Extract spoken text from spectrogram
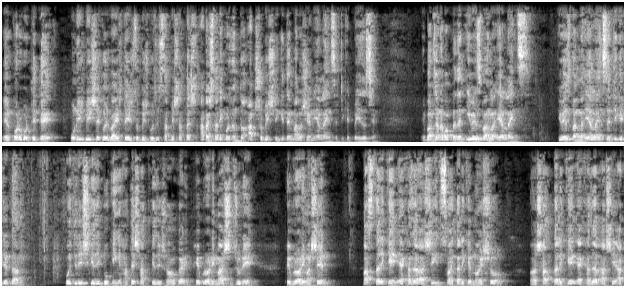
এর পরবর্তীতে উনিশ, বিশ, একুশ, বাইশ, তেইশ, চব্বিশ, পঁচিশ, ছাব্বিশ, সাতাশ, আঠাশ তারিখ পর্যন্ত আটশো বিশ রিঙ্গিতে মালয়েশিয়ান এয়ারলাইন্সের টিকিট পেয়ে যাচ্ছেন। এবার জানাব আপনাদের US Bangla airlines. US Bangla এয়ারলাইন্সের টিকিটের দাম পঁয়ত্রিশ কেজি বুকিং হাতে সাত কেজি সহকারে ফেব্রুয়ারি মাস জুড়ে, ফেব্রুয়ারি মাসের পাঁচ তারিখে এক হাজার আশি, ছয় তারিখে নয়শো সাত তারিখে এক হাজার আশি, আট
